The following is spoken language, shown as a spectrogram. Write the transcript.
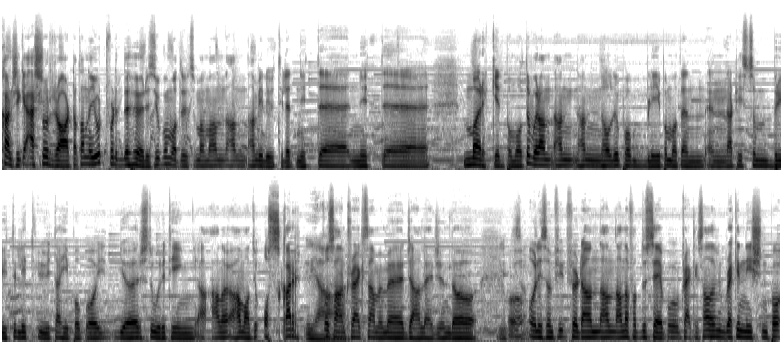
kanskje ikke er så rart at han har gjort, for det, det høres jo på en måte ut som om han, han, han vil ut til et nytt, uh, nytt uh, marked, på en måte. Hvor han, han, han holder jo på å bli på en måte en, en artist som bryter litt ut av hiphop og gjør store ting. Han, han vant jo Oscar Ja. for soundtrack sammen med John Legend og og, og liksom følte han, har fått Du ser på tracklisten, han har recognition på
